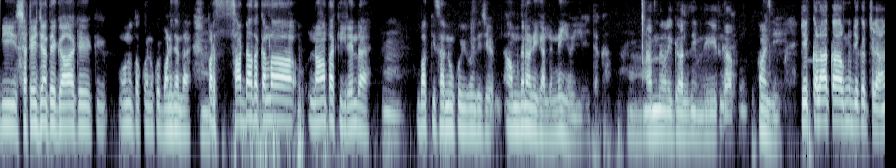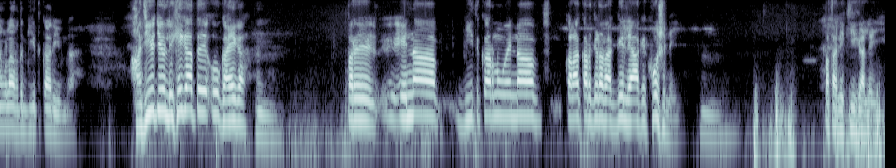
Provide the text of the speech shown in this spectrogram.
ਵੀ ਸਟੇਜਾਂ ਤੇ ਗਾ ਕੇ ਕਿ ਉਹਨੂੰ ਤਾਂ ਕੋਈ ਨਾ ਕੋਈ ਬਣ ਜਾਂਦਾ। ਪਰ ਸਾਡਾ ਤਾਂ ਕੱਲਾ ਨਾਂ ਤੱਕ ਹੀ। ਰਹਿੰਦਾ ਬਾਕੀ ਸਾਨੂੰ ਕੋਈ ਉਹਦੇ ਚ ਆਮਦਨ ਵਾਲੀ ਗੱਲ ਨਹੀਂ ਹੋਈ ਅਜੇ ਤੱਕ। ਆਮਨੇ ਵਾਲੀ ਗੱਲ ਨਹੀਂ ਹੁੰਦੀ ਗੀਤਕਾਰ ਨੂੰ। ਹਾਂਜੀ। ਜੇ ਕਲਾਕਾਰ ਨੂੰ ਜੇਕਰ ਚੜਾਉਣ ਵਾਲਾ ਤਾਂ ਗੀਤਕਾਰ ਹੀ। ਹੁੰਦਾ ਹਾਂਜੀ ਉਹ ਜੇ ਲਿਖੇਗਾ ਤੇ ਉਹ ਗਾਏਗਾ। ਪਰ ਇਹਨਾਂ ਗੀਤਕਾਰ ਨੂੰ ਇਹਨਾਂ ਕਲਾਕਾਰ ਜਿਹੜਾ ਅੱਗੇ ਲਿਆ ਕੇ ਖੁਸ਼ ਨਹੀਂ। ਪਤਾ ਨਹੀਂ ਕੀ ਗੱਲ ਹੈ ਜੀ।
